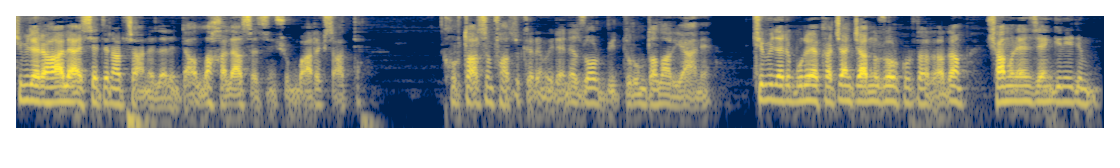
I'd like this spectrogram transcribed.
Kimileri hala Esed'in hapishanelerinde. Allah halas etsin şu mübarek saatte. Kurtarsın fazl-ı keremiyle. Ne zor bir durumdalar yani. Kimileri buraya kaçan canını zor kurtardı. Adam Şam'ın en zenginiydim.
